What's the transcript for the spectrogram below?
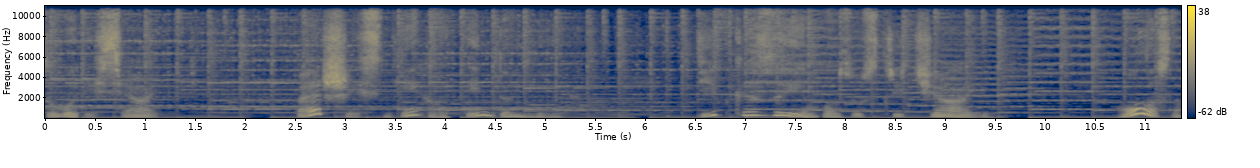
зорі сяють. Перший сніг летить до ніг. Дітки зиму зустрічають. Голосно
